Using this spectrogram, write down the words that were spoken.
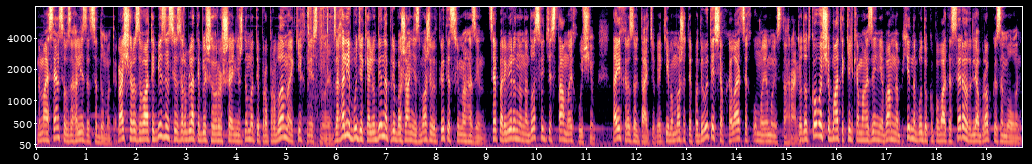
Немає сенсу взагалі за це думати. Краще розвивати бізнес і заробляти більше грошей, ніж думати про проблеми, яких не існує. Взагалі, будь-яка людина при бажанні зможе відкрити свій магазин. Це перевірено на досвіді 100 моїх учнів та їх результатів, які ви можете подивитися в хайлайтсах у моєму інстаграмі. Додатково, щоб мати кілька магазинів, вам необхідно буде купувати сервер для обробки замовлень.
